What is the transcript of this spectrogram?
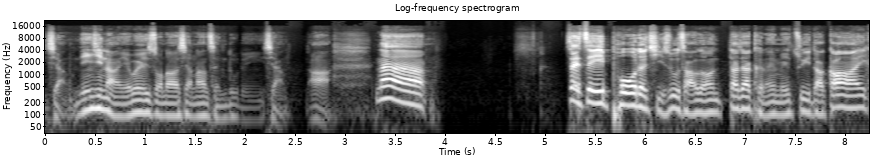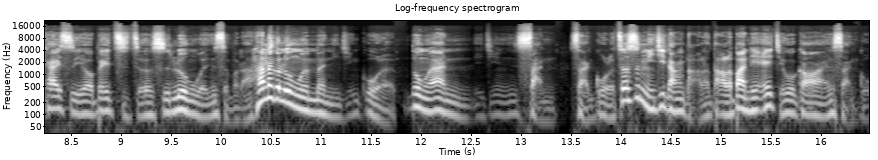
响，民进党也会受到相当程度的影响啊。那。在这一波的起诉潮中，大家可能也没注意到，高安一开始有被指责是论文什么的，他那个论文本已经过了，论文案已经闪闪过了，这是民进党打了打了半天，哎，结果高安闪过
